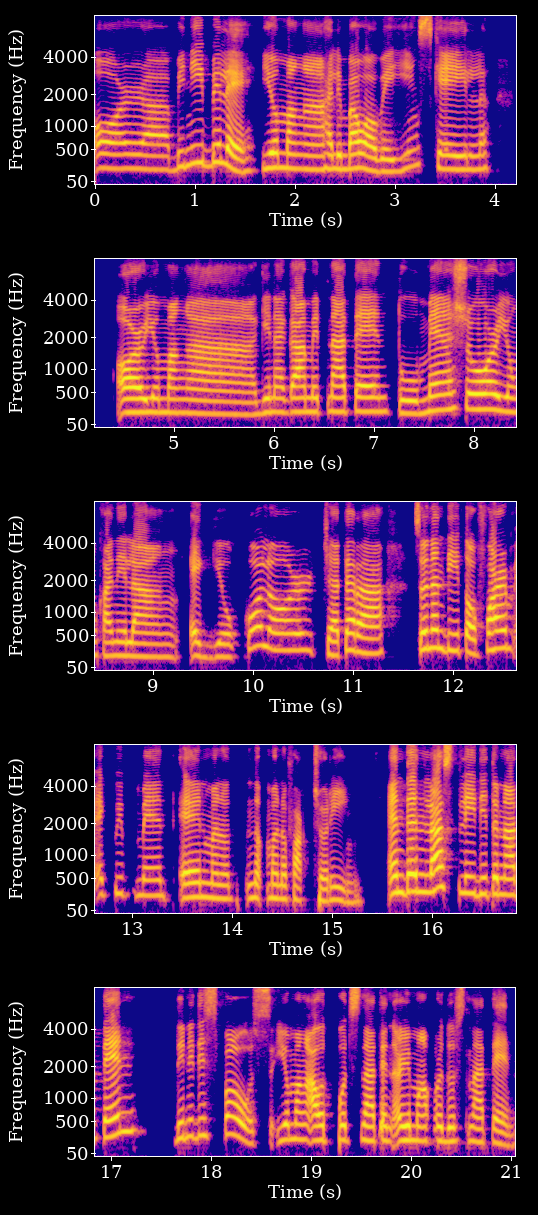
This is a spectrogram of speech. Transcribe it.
or uh, binibili yung mga halimbawa weighing scale or yung mga ginagamit natin to measure yung kanilang egg yolk color, etc. So nandito, farm equipment and manu manufacturing. And then lastly, dito natin dinidispose yung mga outputs natin or yung mga produce natin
